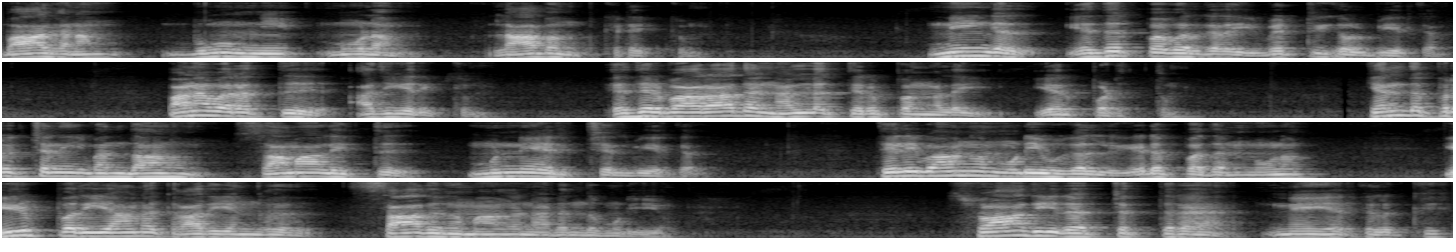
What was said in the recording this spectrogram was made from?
வாகனம் பூமி மூலம் லாபம் கிடைக்கும். நீங்கள் எதிர்ப்பவர்களை வெற்றி கொள்வீர்கள். பணவரத்து அதிகரிக்கும். எதிர்பாராத நல்ல திருப்பங்களை ஏற்படுத்தும். எந்த பிரச்சனை வந்தாலும் சமாளித்து முன்னேறி செல்வீர்கள். தெளிவான முடிவுகள் எடுப்பதன் மூலம் இழுப்பறியான காரியங்கள் சாதகமாக நடந்து முடியும். சுவாதி நட்சத்திர நேயர்களுக்கு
